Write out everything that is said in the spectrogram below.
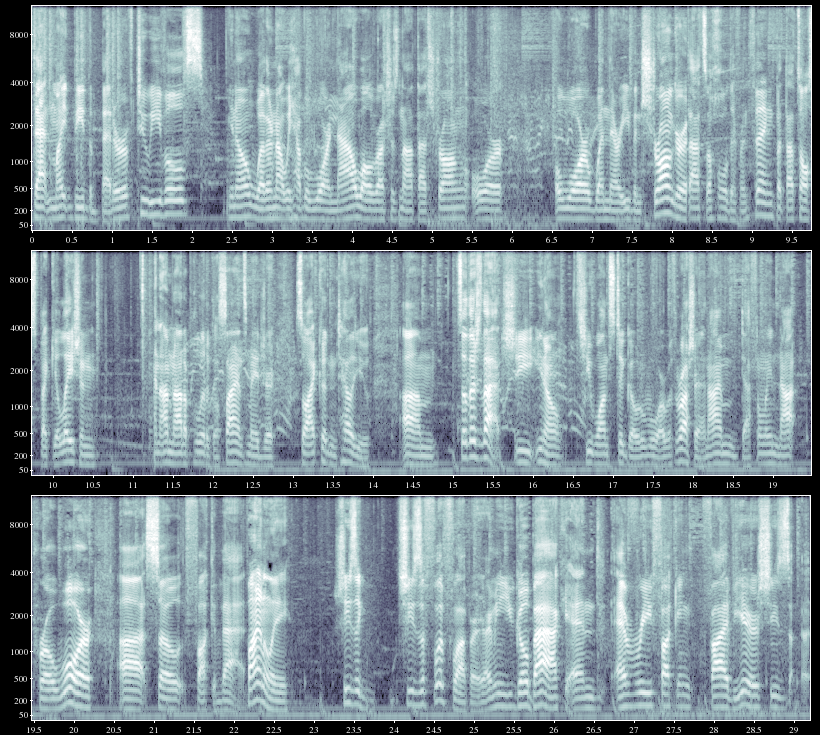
that might be the better of two evils, you know, whether or not we have a war now while Russia's not that strong or a war when they're even stronger. That's a whole different thing, but that's all speculation. And I'm not a political science major, so I couldn't tell you. Um, so there's that. She, you know, she wants to go to war with Russia, and I'm definitely not pro-war, uh, so fuck that. Finally, she's a she's a flip-flopper. I mean, you go back and every fucking five years she's uh,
